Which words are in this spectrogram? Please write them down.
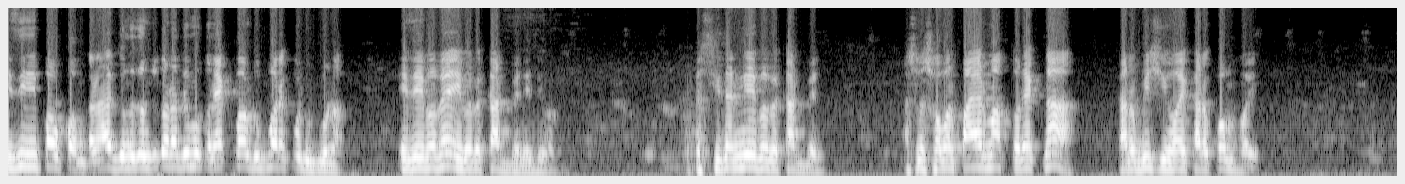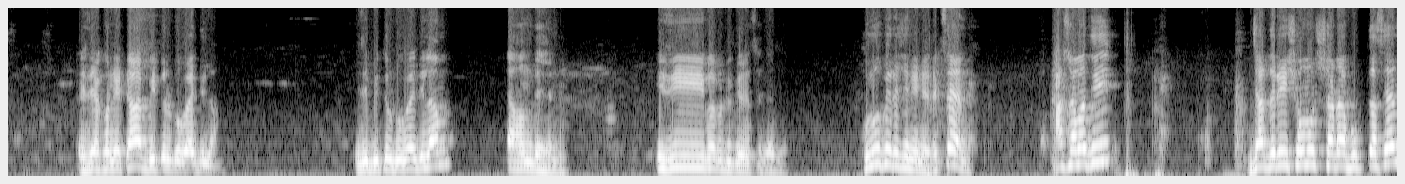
ইজি এই পাও কম। কারণ একজন একজন জুতাটা দিব তখন এক পাও ঢুকবো আর এক পাও ঢুকবো না। এই যে এইভাবে এইভাবে কাটবেন, এই যেভাবে একটা সিজার নিয়ে এইভাবে কাটবেন। আসলে সবার পায়ের মাপ তো এক না। কারও বেশি হয়, কারও কম হয়। এই যে এখন এটা ভিতরে ঢুকাই দিলাম। এই যে ভিতরে ঢুকাই দিলাম, এখন দেখেন ইজি ভাবে ঢুকে গেছে কাজে কোনো পেরেছেনই না দেখছেন? আশাবাদী, যাদের এই সমস্যাটা ভুগতেছেন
